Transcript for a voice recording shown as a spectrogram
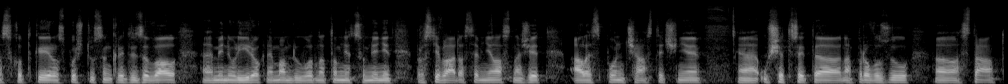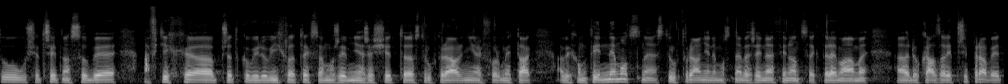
schodky rozpočtu jsem kritizoval minulý rok, nemám důvod na tom něco měnit. Prostě vláda se měla snažit alespoň částečně ušetřit na provozu státu, ušetřit na sobě a v těch předcovidových letech samozřejmě řešit strukturální reformy tak, abychom ty nemocné, strukturálně nemocné veřejné finance, které máme, dokázali připravit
